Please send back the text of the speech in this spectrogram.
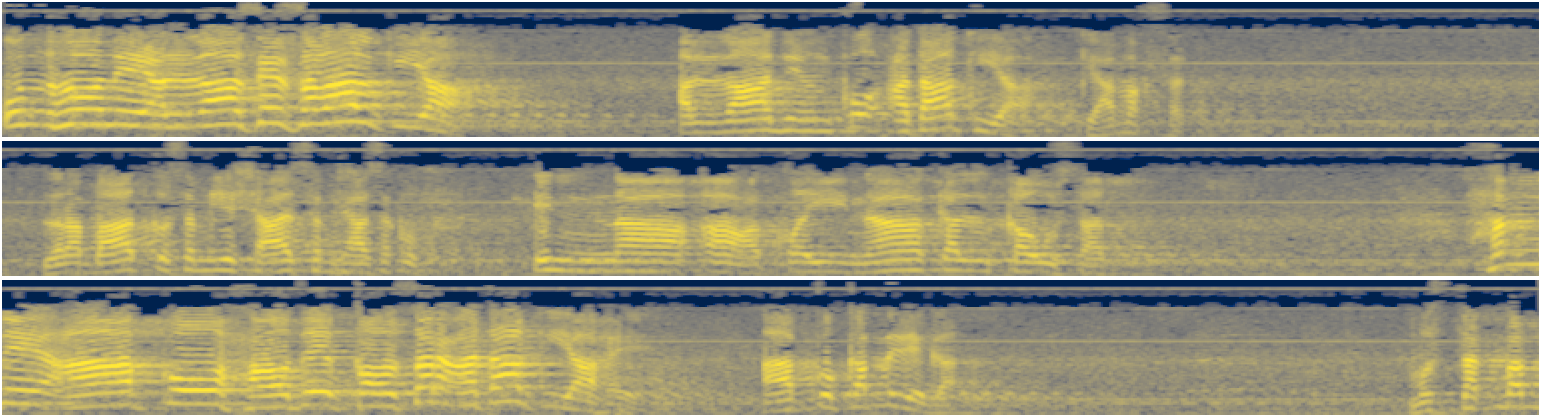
انہوں نے اللہ سے سوال کیا، اللہ نے ان کو عطا کیا کیا مقصد؟ ذرا بات کو سمجھیے، شاید سمجھا سکوں۔ انا آنا کل کوسر ہم نے آپ کو حوض کوثر عطا کیا ہے۔ آپ کو کب ملے گا؟ مستقبل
